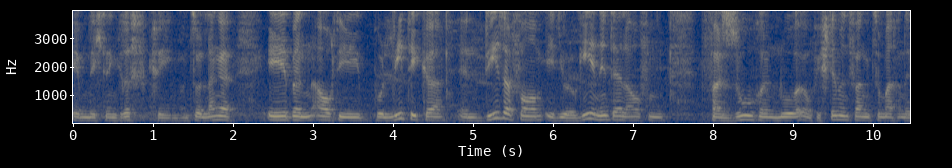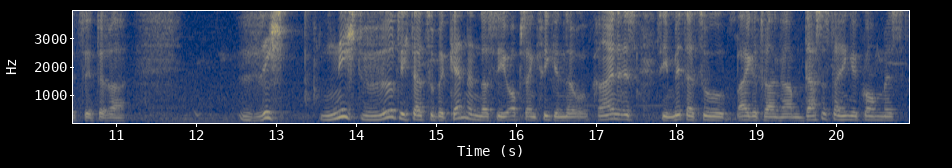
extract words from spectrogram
eben nicht in den Griff kriegen. Und solange eben auch die Politiker in dieser Form Ideologien hinterlaufen, versuchen, nur irgendwie Stimmenfang zu machen etc., sich nicht wirklich dazu bekennen, dass sie, ob es ein Krieg in der Ukraine ist, sie mit dazu beigetragen haben, dass es dahin gekommen ist,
